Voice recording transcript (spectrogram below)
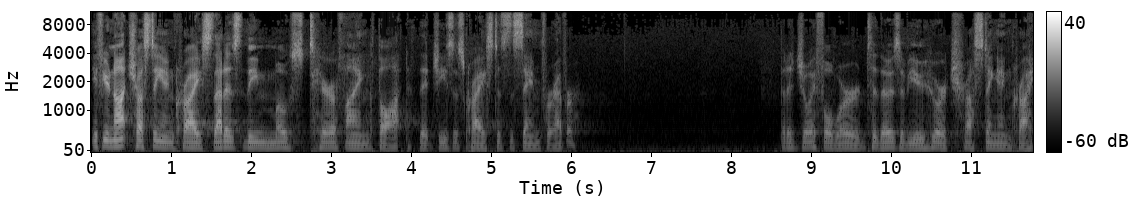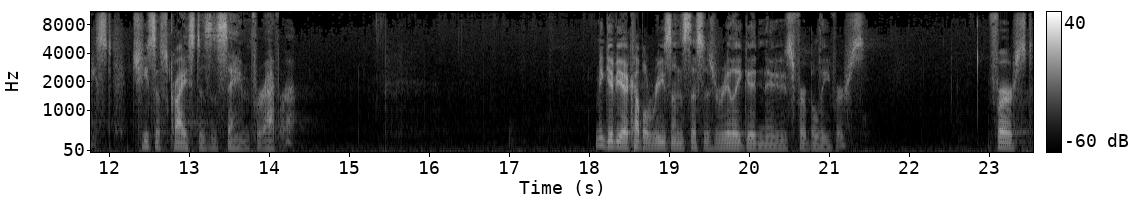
If you're not trusting in Christ, that is the most terrifying thought that Jesus Christ is the same forever but a joyful word to those of you who are trusting in Christ. Jesus Christ is the same forever. Let me give you a couple reasons this is really good news for believers. First,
